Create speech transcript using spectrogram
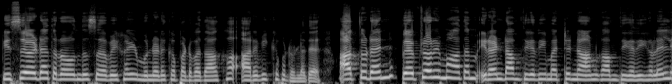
விசேட தொடரோந்து சேவைகள் நடவடிக்கைகள் முன்னெடுக்கப்படுவதாக அறிவிக்கப்பட்டுள்ளது. அத்துடன் பிப்ரவரி மாதம் இரண்டாம் தேதி மற்றும் நான்காம் தேதிகளில்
